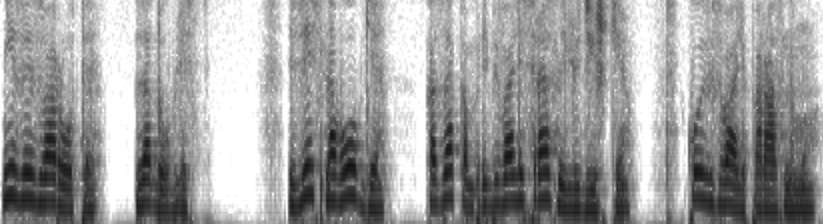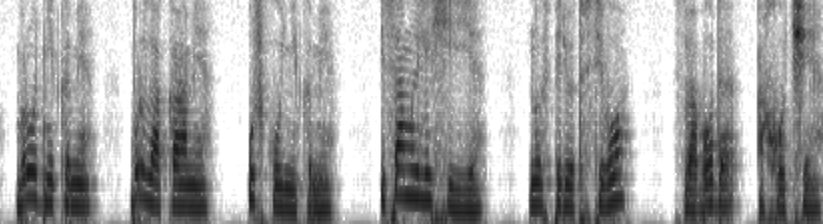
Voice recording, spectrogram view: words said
Не за извороты, за доблесть. Здесь, на Волге, казакам прибивались разные людишки, коих звали по-разному – бродниками, бурлаками, ушкуйниками. И самые лихие, но вперед всего – свобода охочие.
